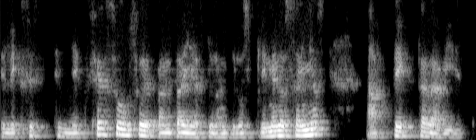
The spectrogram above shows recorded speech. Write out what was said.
el, exceso, el exceso uso de pantallas durante los primeros años afecta la vista.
